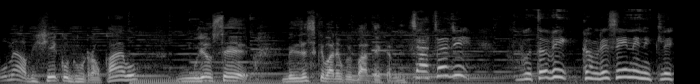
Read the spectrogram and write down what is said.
वो मैं अभिषेक को ढूंढ रहा हूँ। कहाँ है वो? मुझे उससे बिज़नेस के बारे में कोई बातें करनी चाचा जी वो तो भी कमरे से ही नहीं निकले।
